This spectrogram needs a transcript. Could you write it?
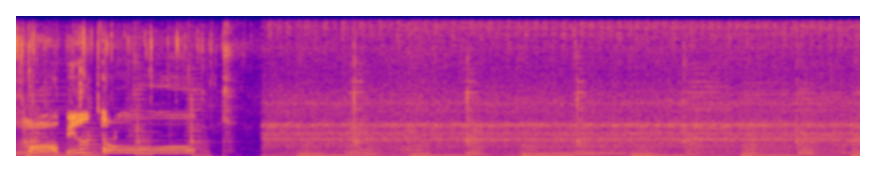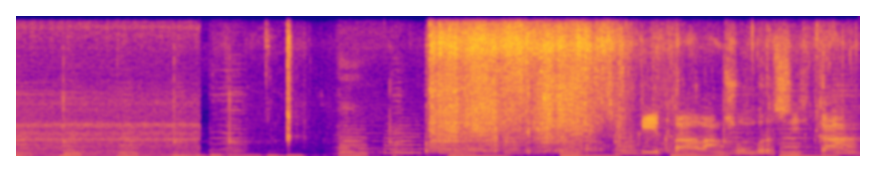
Mobil truk. Kita langsung bersihkan.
